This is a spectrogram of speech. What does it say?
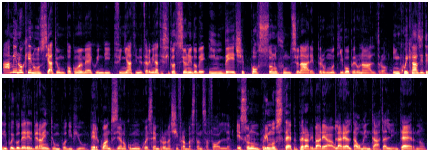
A meno che non siate un po' come me, quindi finiate in determinate situazioni dove invece possono funzionare per un motivo o per un altro. In quei casi te li puoi godere veramente un po' di più, per quanto siano comunque sempre una cifra cifra abbastanza folle e sono un primo step per arrivare alla realtà aumentata all'interno.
